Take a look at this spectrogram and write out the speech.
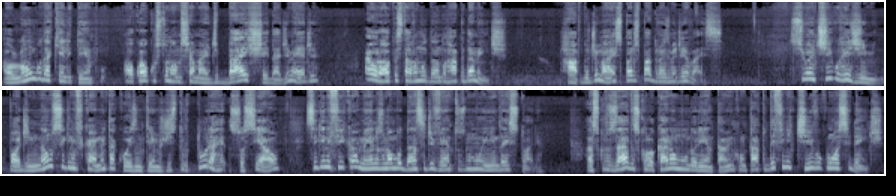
ao longo daquele tempo, ao qual costumamos chamar de Baixa Idade Média, a Europa estava mudando rapidamente. Rápido demais para os padrões medievais. Se o antigo regime pode não significar muita coisa em termos de estrutura social, significa ao menos uma mudança de ventos no moinho da história. As cruzadas colocaram o mundo oriental em contato definitivo com o Ocidente,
